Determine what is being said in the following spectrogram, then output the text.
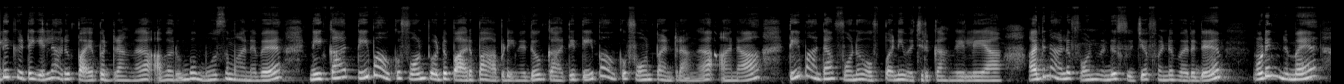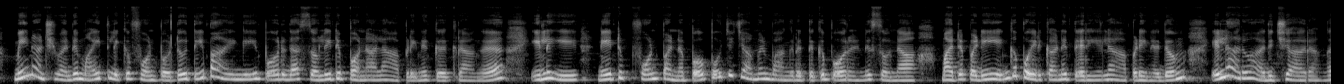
இதுக்கிட்ட எல்லாரும் பயப்படுறாங்க. அவள் ரொம்ப மோசமானவ. நீ கா தீபாவுக்கு ஃபோன் போட்டு பாருப்பா அப்படின்னதும் காத்தி தீபாவுக்கு ஃபோன் பண்ணுறாங்க ஆனால் தீபா தான் ஃபோனை ஆஃப் பண்ணி வச்சுருக்காங்க இல்லையா? அதனால ஃபோன் வந்து சுவிட்ச் ஆஃப் பண்ணி வருது. உடனே மீனாட்சி வந்து மைத்திலிக்கு ஃபோன் போட்டு தீபா எங்கேயும் போகிறதா சொல்லிட்டு போனாலா அப்படின்னு கேட்குறாங்க இல்லையே நேற்று ஃபோன் பண்ணப்போ பூச்சி சாமான் வாங்குறதுக்கு போகிறேன்னு சொன்னா மற்றபடி எங்கே போயிருக்கான்னு தெரியல அப்படின்னதும் எல்லாரும் அதிர்ச்சி ஆகிறாங்க.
